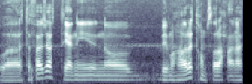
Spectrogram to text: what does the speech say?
وتفاجأت يعني إنه بمهارتهم صراحة أنا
